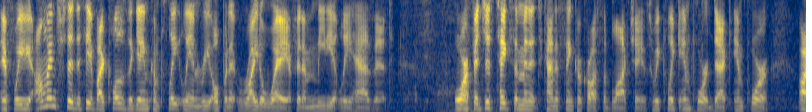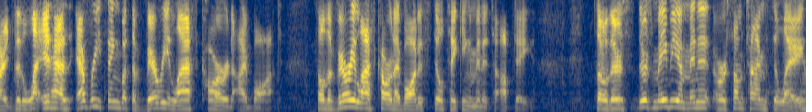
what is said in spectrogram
if we, I'm interested to see if I close the game completely and reopen it right away, if it immediately has it. Or if it just takes a minute to kind of sync across the blockchain. So we click import deck, import. All right, the, it has everything but the very last card I bought. So the very last card I bought is still taking a minute to update. So there's there's maybe a minute or sometimes delay.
